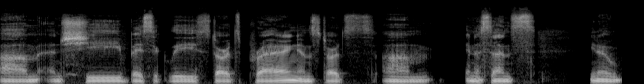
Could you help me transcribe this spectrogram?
Um, and she basically starts praying and starts, um, in a sense, you know,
